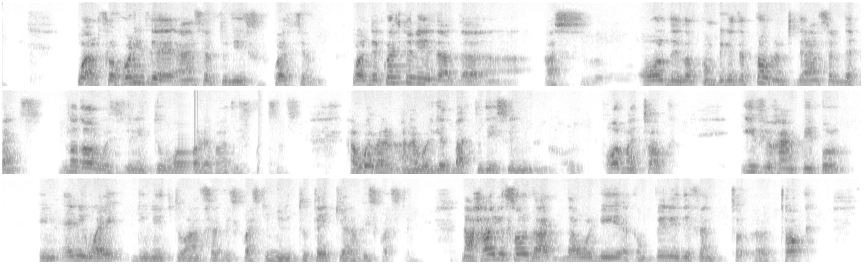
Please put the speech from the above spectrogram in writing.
Well, so what is the answer to this question? Well, the question is that uh, as all the complicated problems, the answer depends. Not always you need to worry about these questions. However, and I will get back to this in all my talk, if you harm people in any way, you need to answer this question. You need to take care of this question. Now, how you solve that, that will be a completely different uh, talk,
